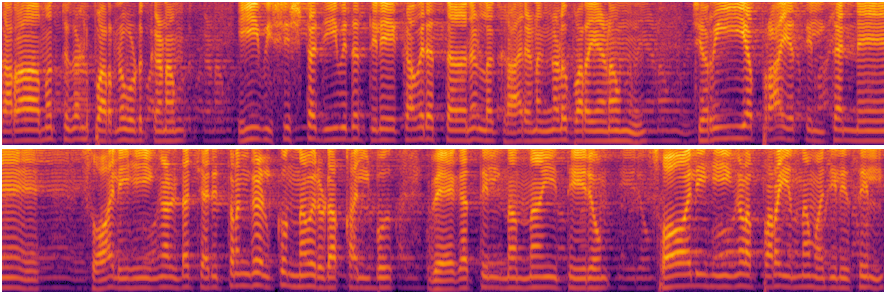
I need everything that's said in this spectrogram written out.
കറാമത്തുകൾ പറഞ്ഞു കൊടുക്കണം. ഈ വിശിഷ്ട ജീവിതത്തിലേക്ക് അവരെത്താനുള്ള കാരണങ്ങൾ പറയണം. ചെറിയ പ്രായത്തിൽ തന്നെ സ്വാലിഹീങ്ങളുടെ ചരിത്രം കേൾക്കുന്നവരുടെ കൽബ് വേഗത്തിൽ നന്നായി തീരും. സ്വാലിഹീങ്ങളെ പറയുന്ന മജിലിസിൽ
